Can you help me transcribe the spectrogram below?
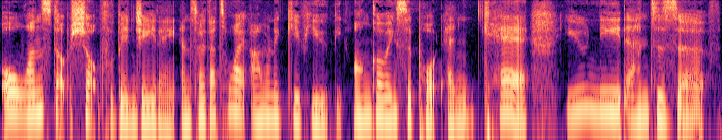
or one stop shop for binge eating. And so that's why I want to give you the ongoing support and care you need and deserve.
